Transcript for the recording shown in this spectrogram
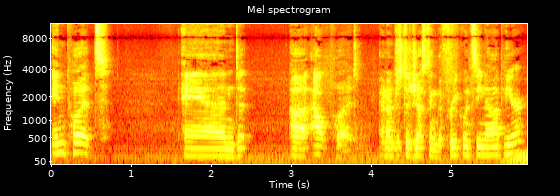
input and uh, output, and I'm just adjusting the frequency knob here.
